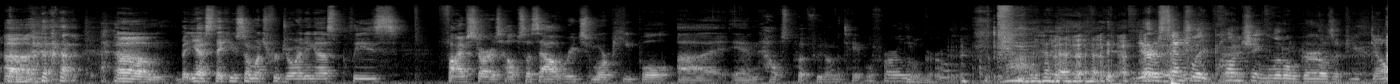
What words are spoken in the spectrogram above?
fired. Uh, um, but yes, thank you so much for joining us. Please, five stars helps us out, reach more people, uh, and helps put food on the table for our little girl. You're essentially punching little girls if you don't.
